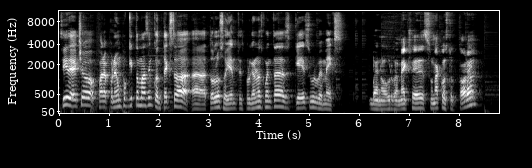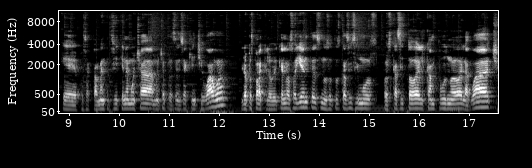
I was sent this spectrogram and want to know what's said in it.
Sí, de hecho, para poner un poquito más en contexto a, a todos los oyentes, ¿por qué no nos cuentas qué es Urbemex? bueno, Urbemex es una constructora que pues actualmente sí tiene mucha, mucha presencia aquí en Chihuahua. Y luego, pues para que lo ubiquen los oyentes, nosotros casi hicimos pues casi todo el campus nuevo de la Watch.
